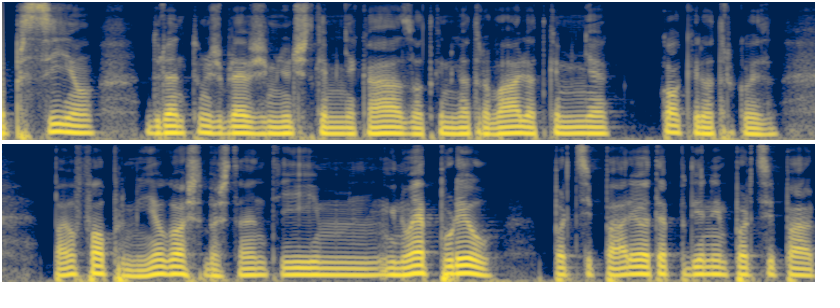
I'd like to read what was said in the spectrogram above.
apreciam durante uns breves minutos de caminho a casa, ou de caminho ao trabalho, ou de caminho a qualquer outra coisa? Pá, eu falo por mim, eu gosto bastante e, e não é por eu participar, eu até podia nem participar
